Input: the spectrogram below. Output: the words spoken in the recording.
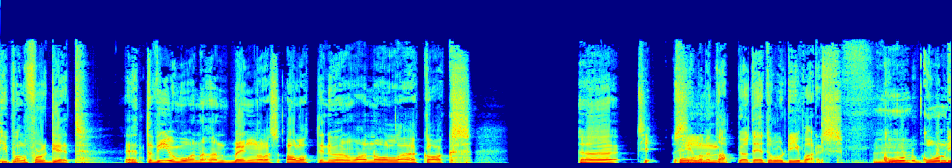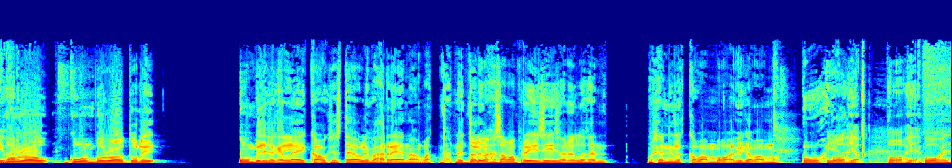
People forget, että viime vuonnahan Bengals aloitti nimenomaan 0 ja 2. Öö, Silloin kun, tappiot ei tullut Divarissa. Kun, kun, Divar. Burrow, kun Burrow tuli umpilisäken leikkauksesta ja oli vähän reenaamatta. Nyt oli vähän sama preseasonilla sen, sen nilkkavamma vai mikä vamma? Pohja. Pohja. Pohja. Pohja.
